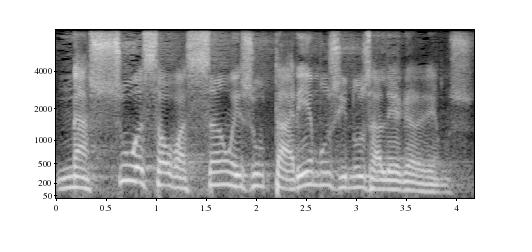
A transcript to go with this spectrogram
Na sua salvação exultaremos e nos alegraremos.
